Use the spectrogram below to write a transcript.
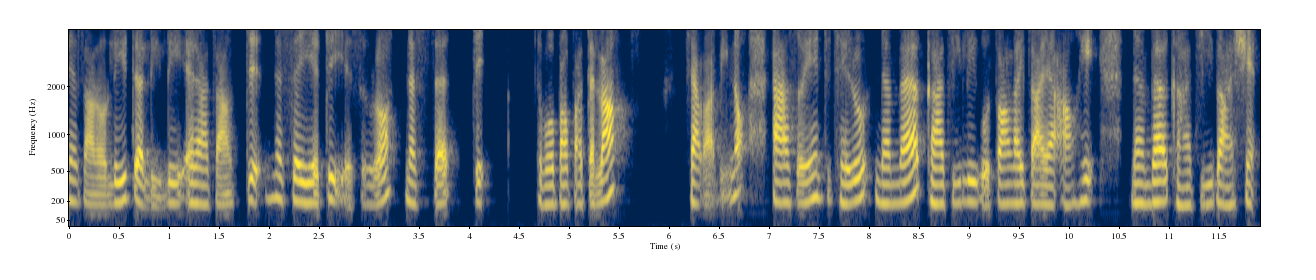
နဲ့စားတော့၄တက်လီလေးအဲ့ဒါကြောင့်1 20ရဲ့1ရဲ့ဆိုတော့21သဘောပေါက်ပါတလား ရပါပြီเนาะအဲဒါဆိုရင်တချေတို့နံပါတ်ဂါကြီးလေးကိုတောင်းလိုက်ကြရအောင်ဟိနံပါတ်ဂါကြီးပါရှင့်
